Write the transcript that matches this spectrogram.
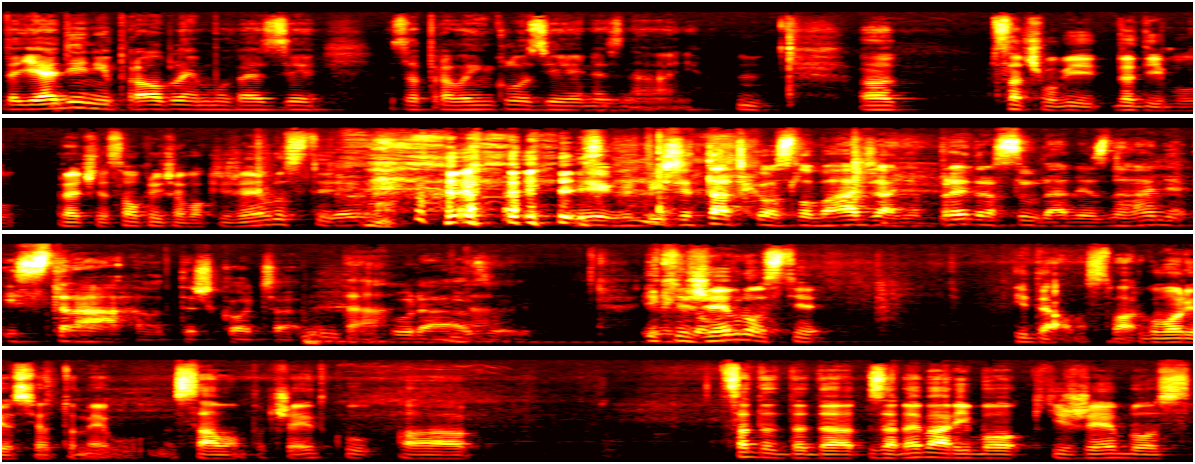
da jedini problem u vezi zapravo inkluzije je neznanje. Mm. Uh, sad ćemo vi, Vedimu, reći da samo pričamo o književnosti. Piše tačka oslobađanja, predrasuda, neznanja i straha od teškoća Da, u razvoju. I Ili to- književnost je idealna stvar. Govorio si o tome u samom početku. A, sad da, da, da zanemarimo književnost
